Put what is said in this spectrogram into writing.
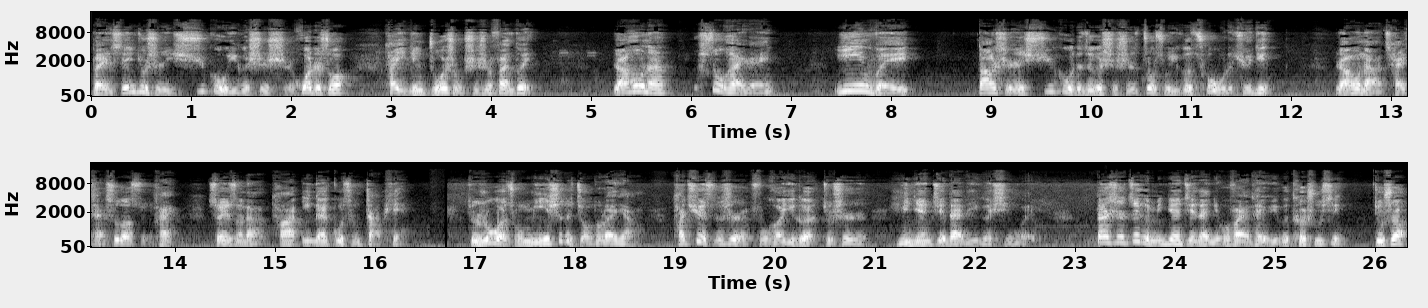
本身就是虚构一个事实，或者说他已经着手实施犯罪，然后呢，受害人因为当事人虚构的这个事实做出一个错误的决定，然后呢，财产受到损害，所以说呢，他应该构成诈骗。就如果从民事的角度来讲，他确实是符合一个就是民间借贷的一个行为，但是这个民间借贷你会发现它有一个特殊性，就是说。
